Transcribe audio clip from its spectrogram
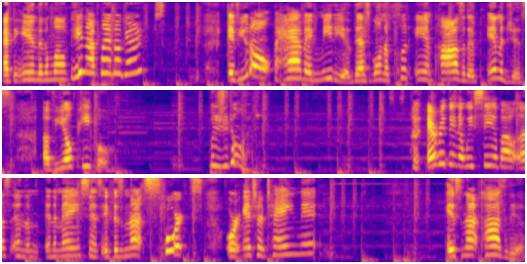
at the end of the month. He not playing no games. If you don't have a media that's going to put in positive images of your people, what is you doing? Everything that we see about us in the in the main sense, if it's not sports or entertainment, it's not positive.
